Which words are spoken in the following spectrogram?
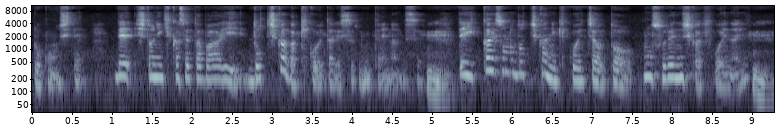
録音して。で人に聞かせた場合どっちかが聞こえたりするみたいなんですよ。うん。で一回そのどっちかに聞こえちゃうともうそれにしか聞こえない。うん。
